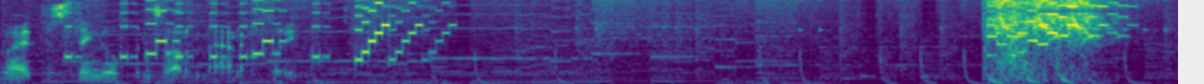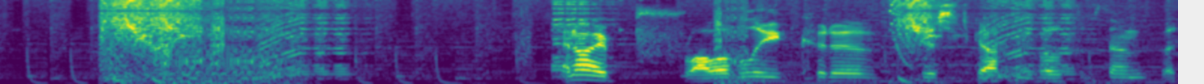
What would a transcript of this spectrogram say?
Right, this thing opens automatically. Probably could have just gotten both of them, but...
